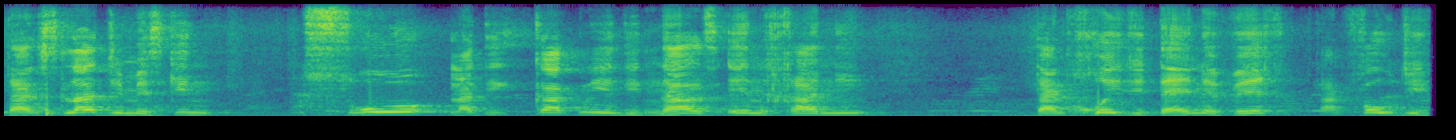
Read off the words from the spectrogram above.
dan slaat je misschien zo, laat die kak niet in die naals ingaan niet, dan gooi je die dijnen weg, dan vouw je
